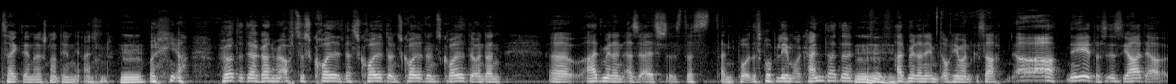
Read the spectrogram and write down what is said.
zeigt dein Rechner dir nicht an. Hm. Und hier hörte der gar nicht mehr auf zu scrollen, das scrollte und scrollte und scrollte und dann äh, hat mir dann, also als das, das dann das Problem erkannt hatte, hat mir dann eben auch jemand gesagt, ah, nee, das ist ja, der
